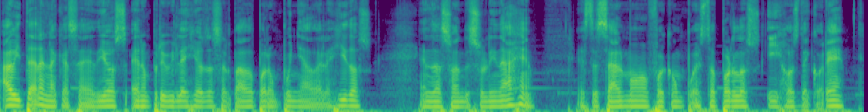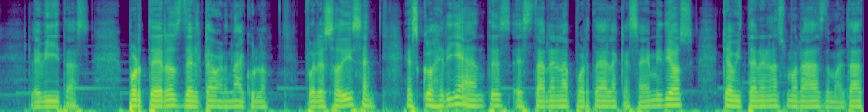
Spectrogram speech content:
habitar en la casa de Dios era un privilegio reservado para un puñado de elegidos. En razón de su linaje, este salmo fue compuesto por los hijos de Coré, levitas, porteros del tabernáculo. Por eso dice, escogería antes estar en la puerta de la casa de mi Dios que habitar en las moradas de maldad.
